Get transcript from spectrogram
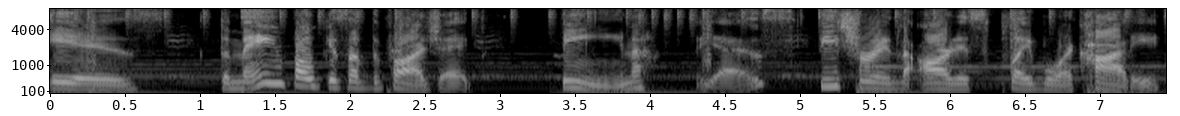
is the main focus of the project. Fiend, yes, featuring the artist Playboi Carti.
